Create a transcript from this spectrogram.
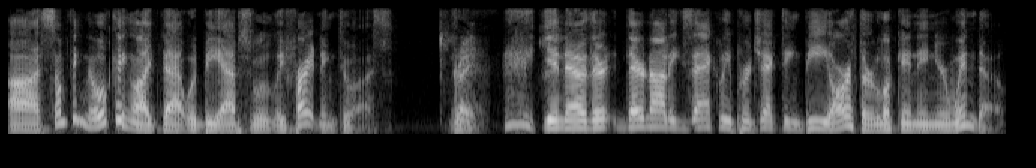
uh, something looking like that would be absolutely frightening to us Right. you know they're they're not exactly projecting Bea Arthur looking in your window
